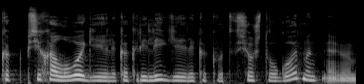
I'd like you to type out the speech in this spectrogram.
как психология или как религия или как вот все что угодно, э,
